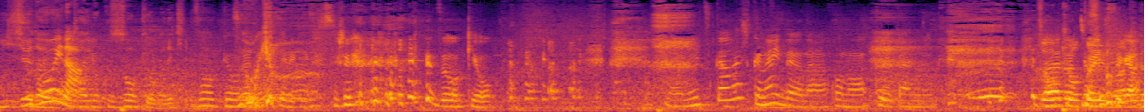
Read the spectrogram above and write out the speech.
20すごいな。代で体力増強ができてる。増強ができてる気がする。増強。もう似つかわしくないんだよなこの空間に。増ワードチョイスがが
